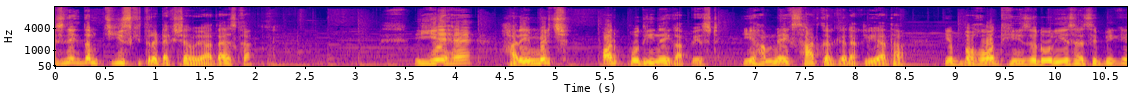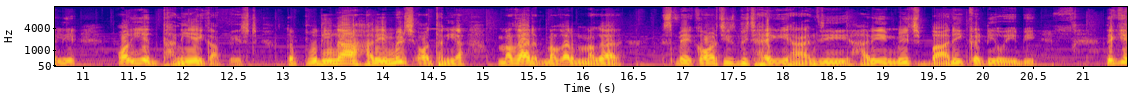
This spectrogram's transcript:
इसलिए एकदम चीज़ की तरह टेक्सचर हो जाता है इसका। ये है हरी मिर्च और पुदीने का पेस्ट ये हमने एक साथ करके रख लिया था। ये बहुत ही ज़रूरी है इस रेसिपी के लिए। और ये धनिए का पेस्ट तो पुदीना, हरी मिर्च और धनिया, मगर मगर मगर इसमें एक और चीज़ भी जाएगी। हाँ जी, हरी मिर्च बारीक कटी हुई भी। देखिए,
